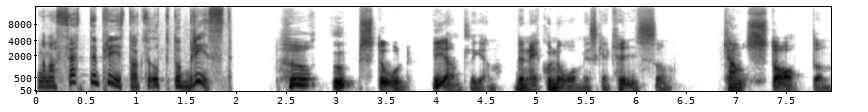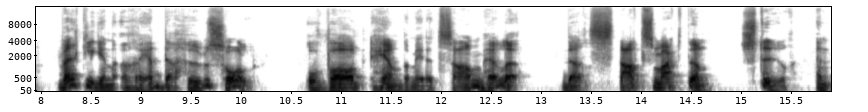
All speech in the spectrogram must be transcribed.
När man sätter pristak så uppstår brist. Hur uppstod egentligen den ekonomiska krisen? Kan staten verkligen rädda hushåll? Och vad händer med ett samhälle där statsmakten styr en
